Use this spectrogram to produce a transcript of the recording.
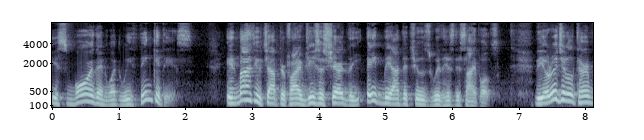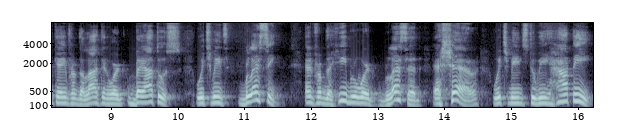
is more than what we think it is. In Matthew chapter 5, Jesus shared the eight Beatitudes with his disciples. The original term came from the Latin word beatus, which means blessing, and from the Hebrew word blessed, esher, which means to be happy.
